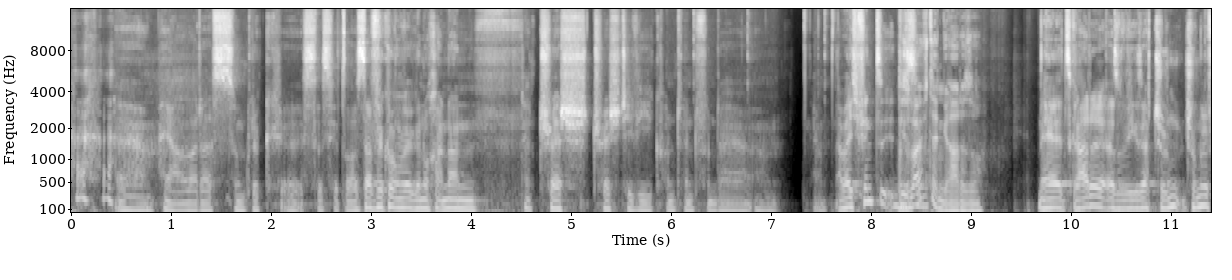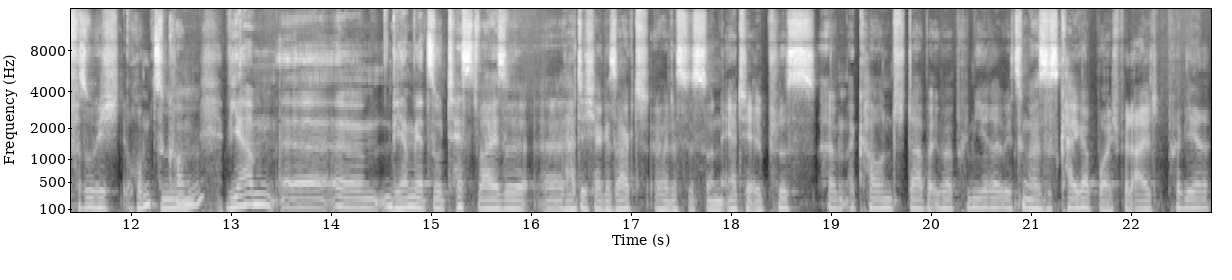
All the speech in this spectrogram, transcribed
ähm, ja, aber das zum Glück äh, ist das jetzt raus. Dafür gucken wir genug anderen Trash, Trash-TV-Content, von daher, ähm, ja. Aber ich finde. Was läuft denn gerade so? Naja, jetzt gerade, also wie gesagt, Dschungel versuche ich rumzukommen. Mhm. Wir haben, äh, äh, wir haben jetzt so testweise, äh, hatte ich ja gesagt, äh, das ist so ein RTL Plus ähm, Account da bei über Premiere, beziehungsweise Sky Gap, boah, ich bin alt, Premiere.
